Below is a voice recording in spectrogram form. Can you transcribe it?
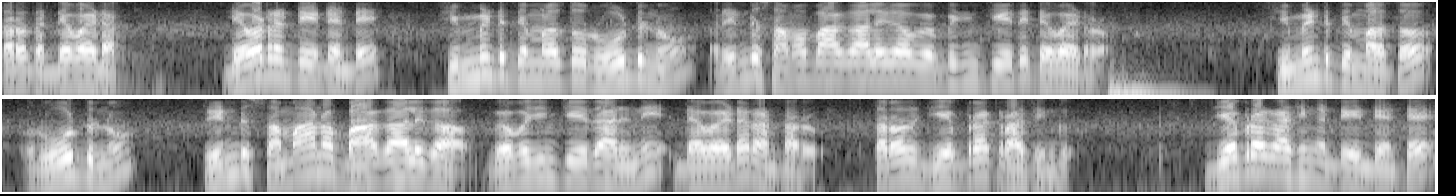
తర్వాత డివైడర్. డివైడర్ అంటే ఏంటంటే సిమెంట్ దిమ్మలతో రోడ్డును రెండు సమభాగాలుగా విభజించేది డివైడర్. సిమెంట్ దిమ్మలతో రోడ్డును రెండు సమాన భాగాలుగా విభజించే దానిని డివైడర్ అంటారు. తర్వాత జేబ్రా క్రాసింగ్. జేబ్రా క్రాసింగ్ అంటే ఏంటంటే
